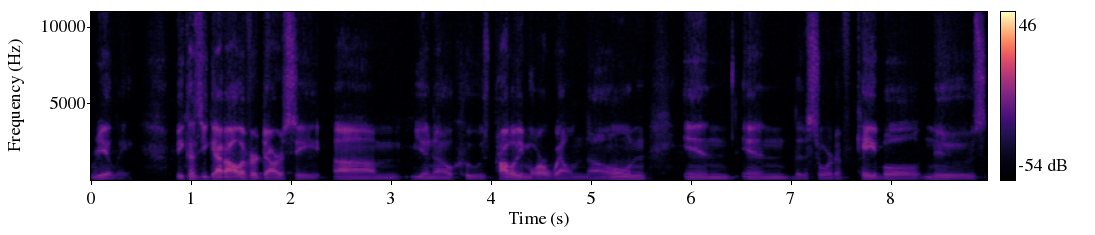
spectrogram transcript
really, because you got Oliver Darcy, um, you know, who's probably more well known in in the sort of cable news,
